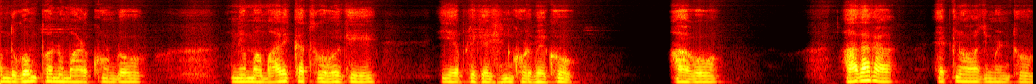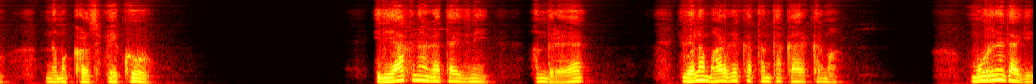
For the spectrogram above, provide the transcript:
ಒಂದು ಗುಂಪನ್ನು ಮಾಡಿಕೊಂಡು ನಿಮ್ಮ ಮಾಲೀಕತ್ವ ಹೋಗಿ ಈ ಅಪ್ಲಿಕೇಶನ್ ಕೊಡಬೇಕು. ಹಾಗೂ ಅದರ ಎಕ್ನಾಲಜ್ಮೆಂಟು ನಮಗೆ ಕಳಿಸ್ಬೇಕು. ಇದು ಯಾಕೆ ನಾನು ಹೇಳ್ತಾ ಇದ್ದೀನಿ ಅಂದರೆ, ಇವೆಲ್ಲ ಮಾಡಬೇಕಾದಂಥ ಕಾರ್ಯಕ್ರಮ. ಮೂರನೇದಾಗಿ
